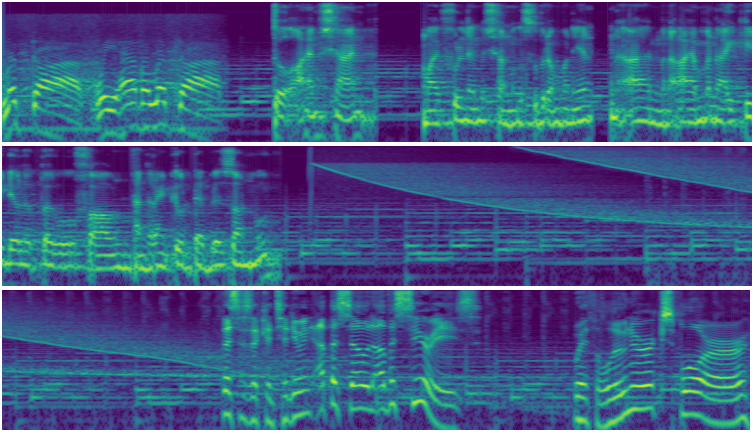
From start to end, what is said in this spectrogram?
Liftoff. We have a liftoff. So I am Shan. My full name is Shanmuga Subramanian, and I am an IT developer who found Chandrayaan 2 debris on Moon. This is a continuing episode of a series with lunar explorer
